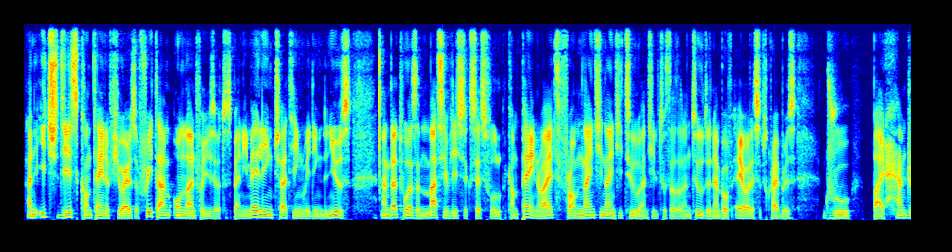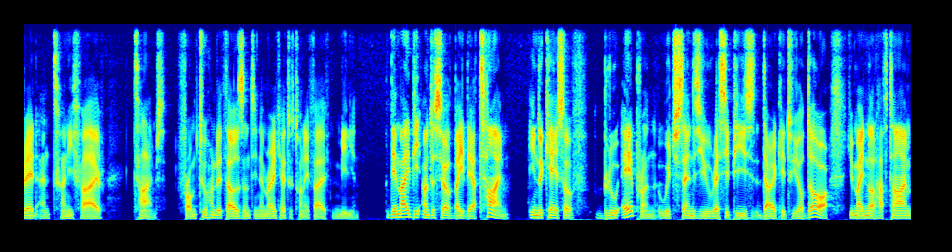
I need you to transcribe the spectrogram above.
And each disc contained a few hours of free time online for users to spend emailing, chatting, reading the news. And that was a massively successful campaign, right? From 1992 until 2002, the number of AOL subscribers grew by 125 times from 200,000 in America to 25 million. They might be underserved by their time. In the case of Blue Apron, which sends you recipes directly to your door, you might not have time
